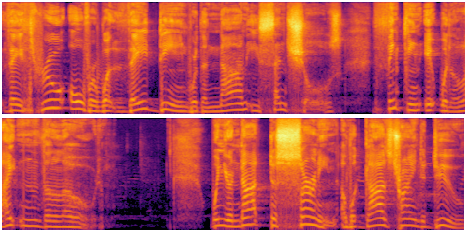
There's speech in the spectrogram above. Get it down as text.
They threw over what they deemed were the non essentials, thinking it would lighten the load when you're not discerning of what God's trying to do,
